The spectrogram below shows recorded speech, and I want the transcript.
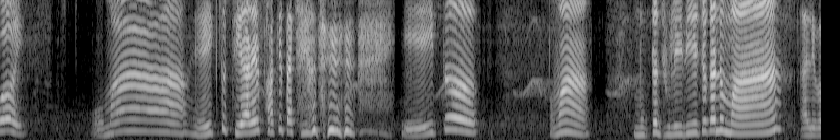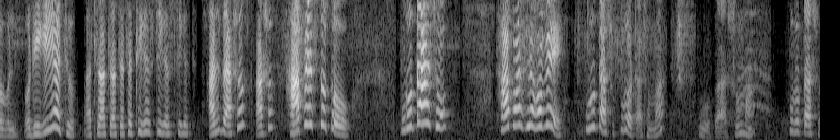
কই? ও মা এই তো চেয়ারের ফাঁকে তাকিয়ে আছে। এই তো। ও মা মুখটা ঝুলিয়ে দিয়েছ কেন মা? আলে বাবলি ও রেগেই আছো? আচ্ছা আচ্ছা আচ্ছা আচ্ছা ঠিক আছে ঠিক আছে ঠিক আছে। আসবে, আসো আসো। হাফ এসতো তো। পুরোটা আসো। হাফ আসলে হবে। পুরোটা আসো পুরোটা আসো মা। পুরোটা আসো মা। পুরোটা আসো।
